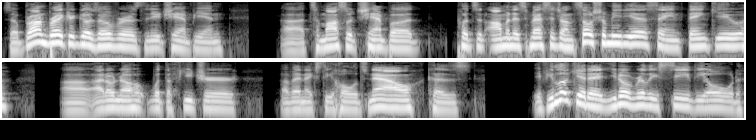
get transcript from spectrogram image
So Bron Breakker goes over as the new champion. Uh, Tommaso Ciampa puts an ominous message on social media saying thank you. Uh, I don't know what the future of NXT holds now because if you look at it, you don't really see the old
